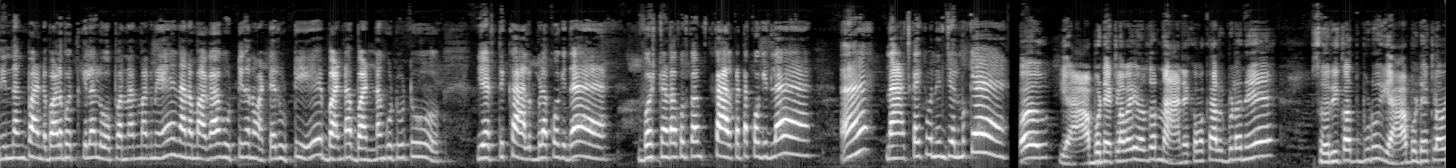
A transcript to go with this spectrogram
ನಿನ್ನಂಗೆ ಬಂಡವಾಳ ಬದುಕಿಲ್ಲ ಲೋಪ ನನ್ನ ಮಗನೇ. ನನ್ನ ಮಗ ಹುಟ್ಟಿ ನನ್ನ ಹೊಟ್ಟೆಲಿ ಹುಟ್ಟಿ ಬಣ್ಣ ಬಣ್ಣಂಗೆ ಹುಟ್ಬಿಟ್ಟು ಎರ್ತಿ ಕಾಲು ಬಿಡಕ್ಕೆ ಹೋಗಿದ್ದೆ. ಬಸ್ ಸ್ಟ್ಯಾಂಡಾಗ ಕುತ್ಕೊಂಡು ಕಾಲು ಕಟ್ಟಕ್ಕೆ ಹೋಗಿದ್ಲ. ನಾಚ್ಕಾಯ್ಕು ನಿನ್ ಜನ್ಮಕ್ಕೆ. ಓ ಯಾವ ಬಡ್ಯಾಕ್ಲವ ಹೇಳ್ದವ್ರು ನಾನೇ ಕವ ಕಾಲ್ ಬಿಡನೆ ಸರಿ ಕತ್ ಬಿಡು ಯಾವ ಬಡ್ಯಾಕ್ಲವ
